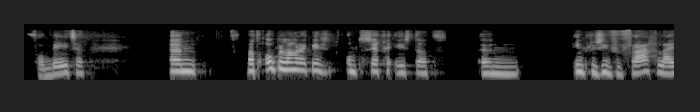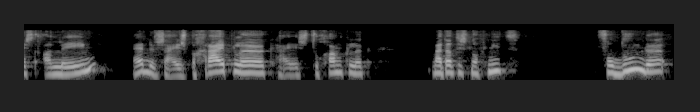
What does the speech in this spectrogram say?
voor beter. Um, wat ook belangrijk is om te zeggen is dat een inclusieve vragenlijst alleen, hè, dus hij is begrijpelijk, hij is toegankelijk, maar dat is nog niet voldoende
